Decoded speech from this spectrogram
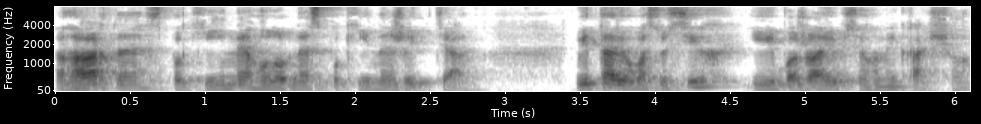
гарне, спокійне, головне спокійне життя. Вітаю вас усіх і бажаю всього найкращого.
